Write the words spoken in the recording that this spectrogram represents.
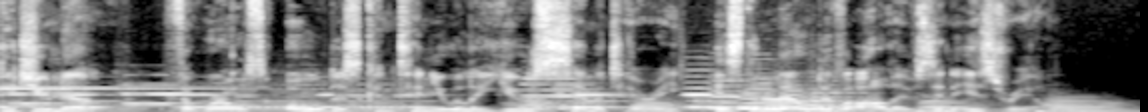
Did you know the world's oldest continually used cemetery is the Mount of Olives in Israel?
